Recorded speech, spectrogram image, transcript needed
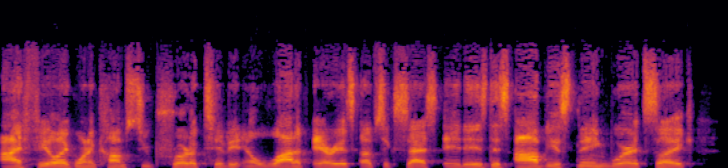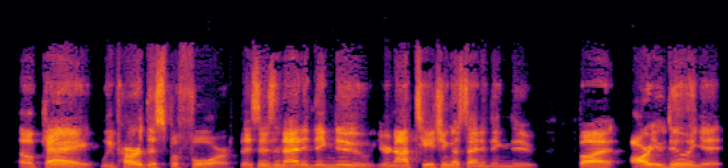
i feel like when it comes to productivity in a lot of areas of success it is this obvious thing where it's like okay we've heard this before. This isn't anything new. You're not teaching us anything new but are you doing it?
